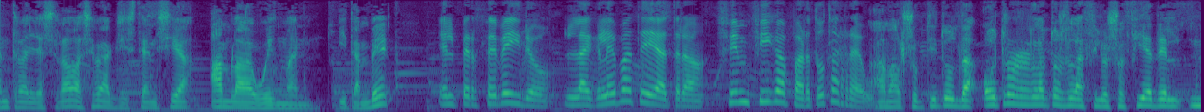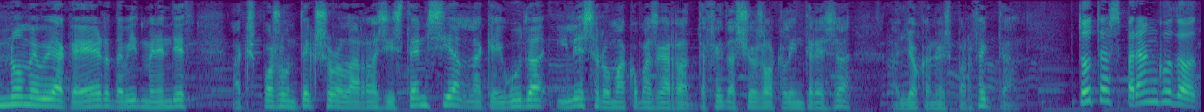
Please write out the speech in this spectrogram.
entrellaçarà la seva existència amb la de Whitman. I també El Percebeiro, la Gleba Teatre, fent figa per tot arreu. amb el subtítol de Otros relatos de la filosofia del no me voy a caer, David Menéndez exposa un text sobre la resistència, la caiguda i l'ésser humà com esgarrat. De fet, això és el que li interessa, allò que no és perfecte. Tot esperant Godot,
